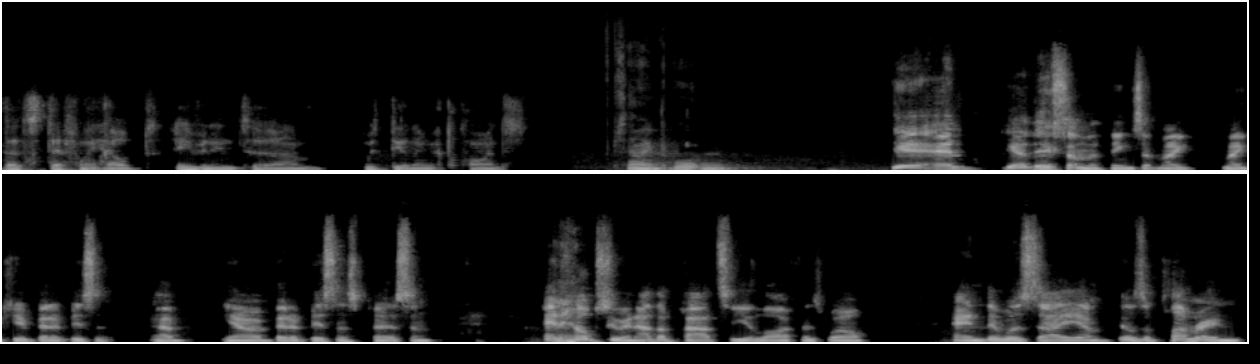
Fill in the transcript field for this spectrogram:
that's definitely helped even into um, with dealing with clients. So important. Yeah, and yeah, there's some of the things that make make you a better business, uh, you know, a better business person, and helps you in other parts of your life as well. And there was a um, there was a plumber in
